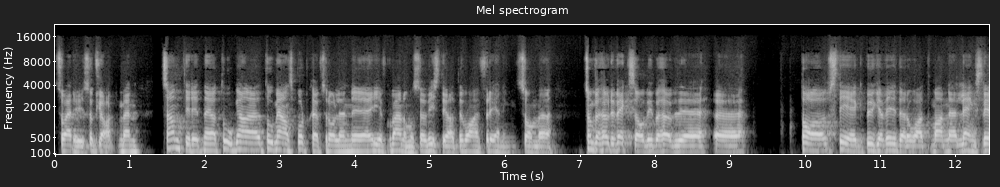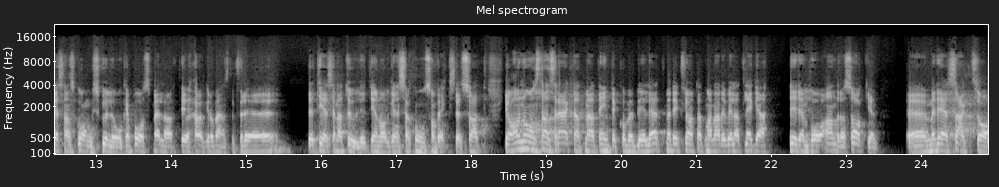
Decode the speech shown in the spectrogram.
Så är det ju såklart. Men samtidigt när jag tog, tog mig an sportchefsrollen i IFK Värnamo så visste jag att det var en förening som, eh, som behövde växa och vi behövde eh, ta steg, bygga vidare och att man eh, längs resans gång skulle åka på smällar till höger och vänster. För det, det ter sig naturligt i en organisation som växer. Så att jag har någonstans räknat med att det inte kommer bli lätt. Men det är klart att man hade velat lägga tiden på andra saker. Eh, med det sagt så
